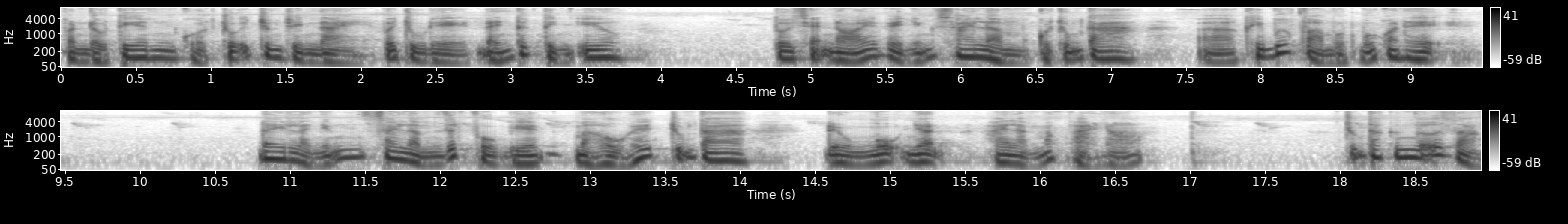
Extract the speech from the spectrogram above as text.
phần đầu tiên của chuỗi chương trình này với chủ đề đánh thức tình yêu tôi sẽ nói về những sai lầm của chúng ta à, khi bước vào một mối quan hệ. Đây là những sai lầm rất phổ biến mà hầu hết chúng ta đều ngộ nhận hay là mắc phải nó. Chúng ta cứ ngỡ rằng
